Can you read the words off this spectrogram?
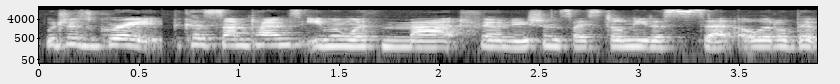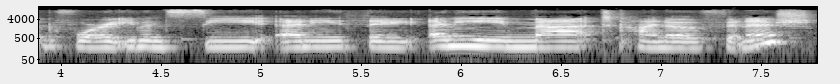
which is great because sometimes even with matte foundations, I still need to set a little bit before I even see anything, any matte kind of finish.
